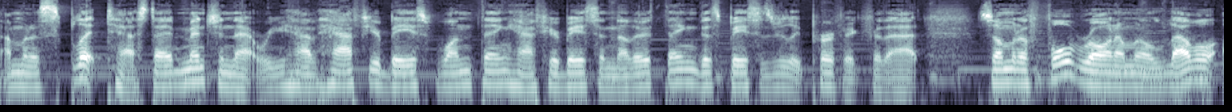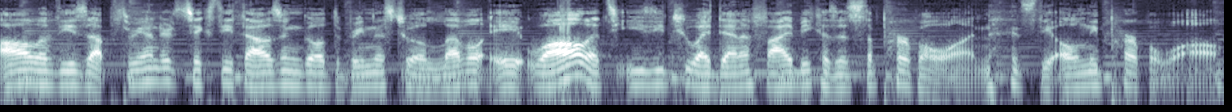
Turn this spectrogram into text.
I'm going to split test. I had mentioned that where you have half your base one thing, half your base another thing. This base is really perfect for that. So I'm going to full row and I'm going to level all of these up. 360,000 gold to bring this to a level 8 wall. That's easy to identify because it's the purple one. It's the only purple wall.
